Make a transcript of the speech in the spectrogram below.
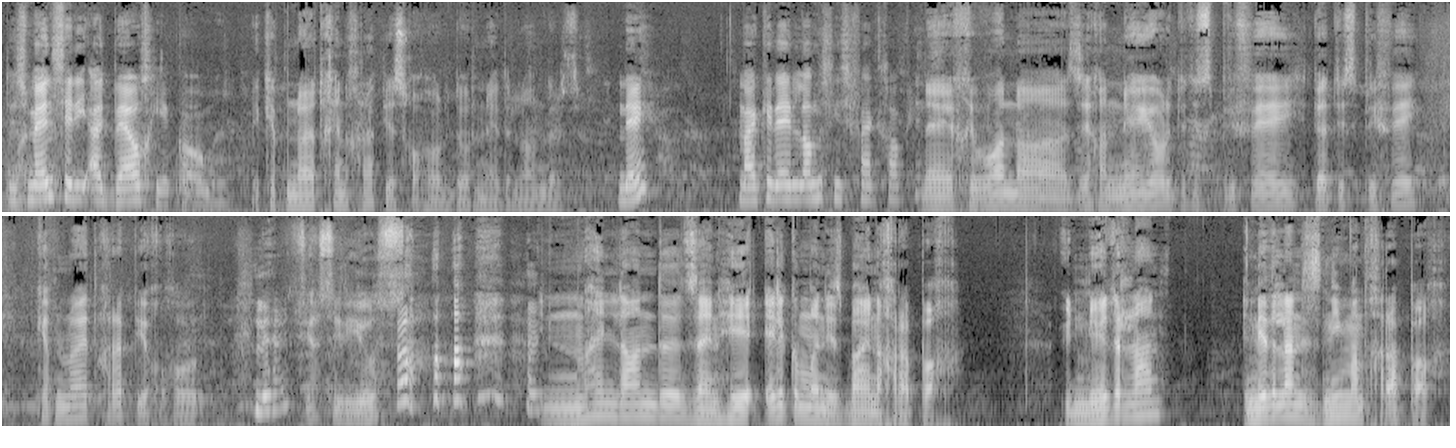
Dus mensen die uit België komen. Ik heb nooit geen grapjes gehoord door Nederlanders. Nee? Maken Nederlanders niet zo vaak grapjes? Nee, gewoon zeggen, nee joh, dit is privé, dat is privé. Ik heb nooit grapje gehoord. Nee? Ja, serieus? In mijn landen zijn elke man is bijna grappig. In Nederland? In Nederland is niemand grappig.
